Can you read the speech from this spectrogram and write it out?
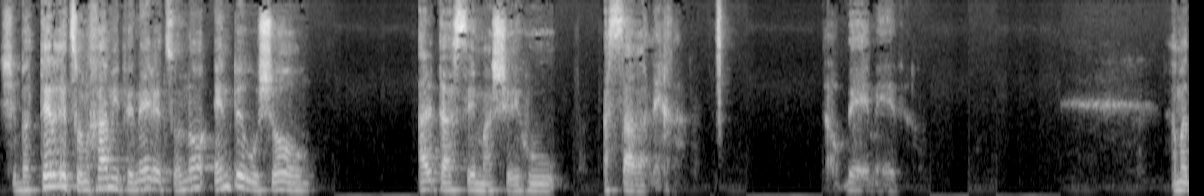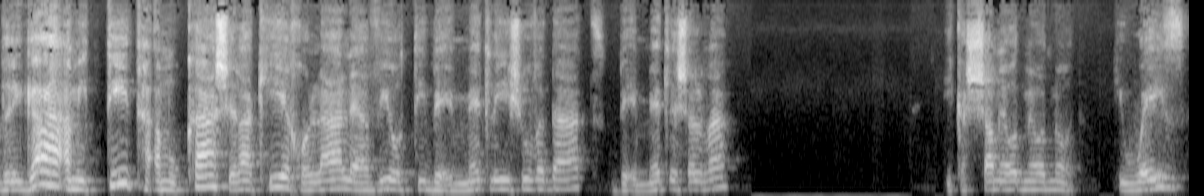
שבטל רצונך מפני רצונו, אין פירושו אל תעשה מה שהוא אסר עליך. הרבה מעבר. המדרגה האמיתית, העמוקה, שרק היא יכולה להביא אותי באמת ליישוב הדעת, באמת לשלווה, היא קשה מאוד מאוד מאוד. היא ווייז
